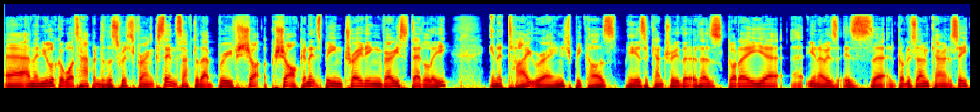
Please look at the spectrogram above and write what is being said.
Uh, and then you look at what's happened to the Swiss franc since after that brief shock, shock, and it's been trading very steadily in a tight range because here's a country that has got a, uh, you know, is, is uh, got its own currency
